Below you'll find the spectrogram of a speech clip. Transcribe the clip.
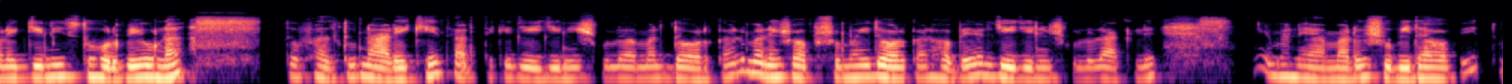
অনেক জিনিস ধরবেও না, তো ফালতু না রেখে তার থেকে যেই জিনিসগুলো আমার দরকার মানে সবসময় দরকার হবে আর যেই জিনিসগুলো রাখলে মানে আমারও সুবিধা হবে। তো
